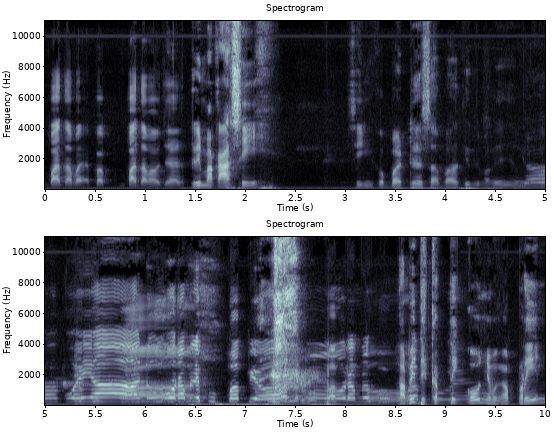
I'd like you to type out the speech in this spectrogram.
4 apa bab 4 apa aja? terima kasih sing kepada sahabat gitu makanya. Ya, gue Ya, ya anu orang mlebu bab ya. Orang itu. mlebu. Tapi diketik kok nyoba ngeprint.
